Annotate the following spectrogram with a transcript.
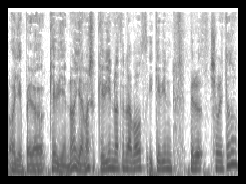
oye, pero qué bien, ¿no? Y además, qué bien no hacen la voz y qué bien, pero sobre todo,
